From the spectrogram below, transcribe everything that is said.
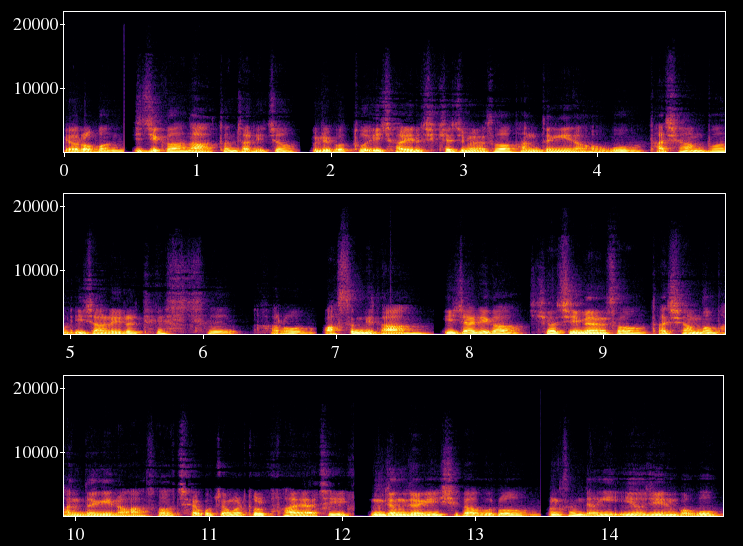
여러 번 지지가 나왔던 자리죠. 그리고 또 이 자리를 지켜주면서 반등이 나오고 다시 한번 이 자리를 테스트 하러 왔습니다. 이 자리가 지켜지면서 다시 한번 반등이 나와서 최고점을 돌파해야지 긍정적인 시각으로 상승장이 이어지는 거고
